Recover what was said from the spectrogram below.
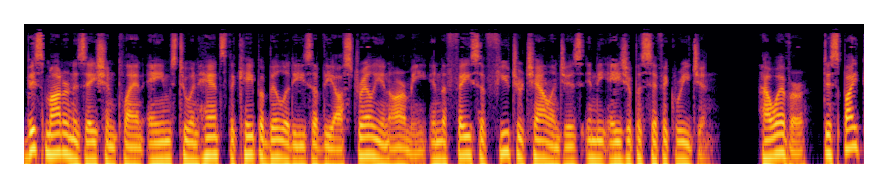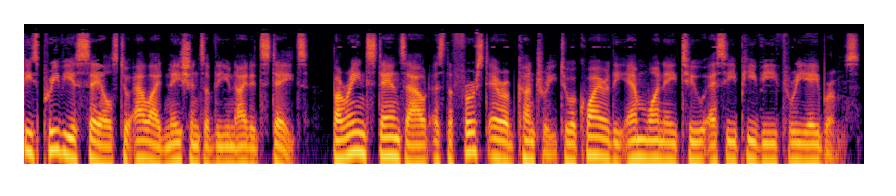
This modernization plan aims to enhance the capabilities of the Australian Army in the face of future challenges in the Asia-Pacific region. However, despite these previous sales to allied nations of the United States, Bahrain stands out as the first Arab country to acquire the M1A2 SEPV-3 Abrams.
